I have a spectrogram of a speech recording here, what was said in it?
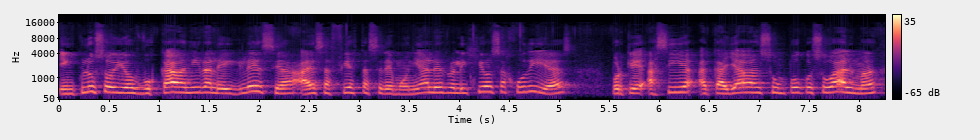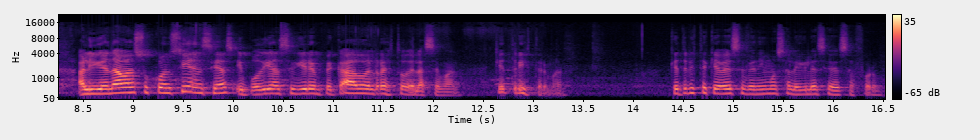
Incluso ellos buscaban ir a la iglesia, a esas fiestas ceremoniales religiosas judías, porque así acallaban un poco su alma, alivianaban sus conciencias y podían seguir en pecado el resto de la semana. Qué triste, hermano. Qué triste que a veces venimos a la iglesia de esa forma.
